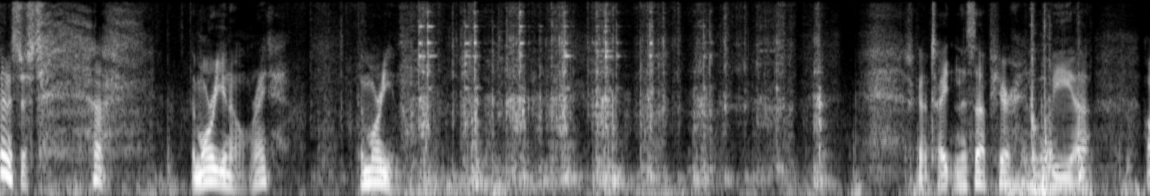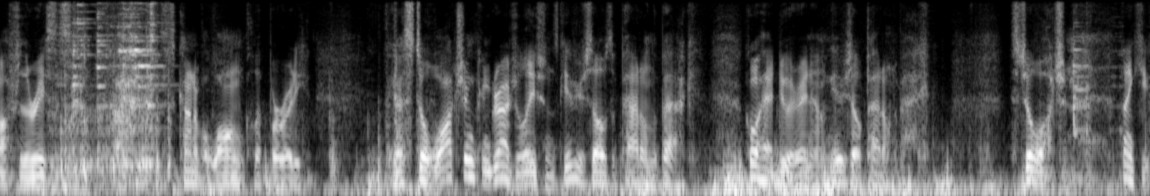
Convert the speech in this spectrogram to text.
it's just uh, the more you know, right? The more you know. Just gonna tighten this up here and we'll be uh, off to the races. It's kind of a long clip already. You guys still watching, congratulations. Give yourselves a pat on the back. Go ahead, do it right now. Give yourself a pat on the back. Still watching. Thank you.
